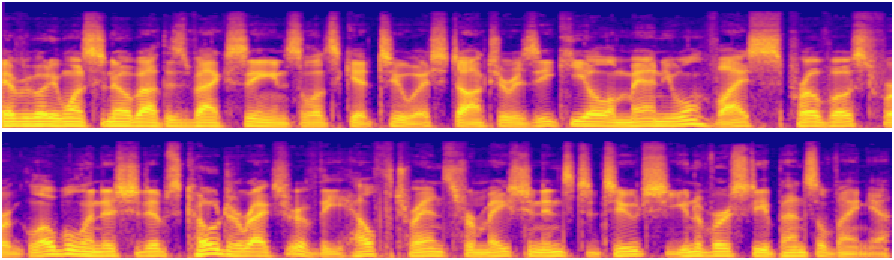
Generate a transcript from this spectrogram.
Everybody wants to know about this vaccine, so let's get to it. Dr. Ezekiel Emanuel, Vice Provost for Global Initiatives, co director of the Health Transformation Institute, University of Pennsylvania.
